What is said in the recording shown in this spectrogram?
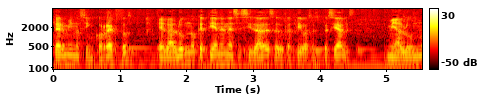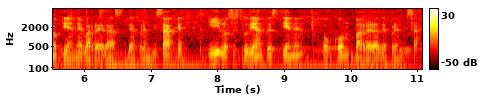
Términos incorrectos. El alumno que tiene necesidades educativas especiales. Mi alumno tiene barreras de aprendizaje y los estudiantes tienen o con barreras de aprendizaje.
